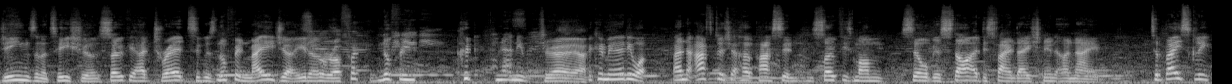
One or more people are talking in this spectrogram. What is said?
jeans and a t-shirt. Sophie had dreads. It was nothing major, you know. Nothing could any, Yeah, yeah. it could be anyone. And after her passing, Sophie's mum, Sylvia, started this foundation in her name. To basically,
